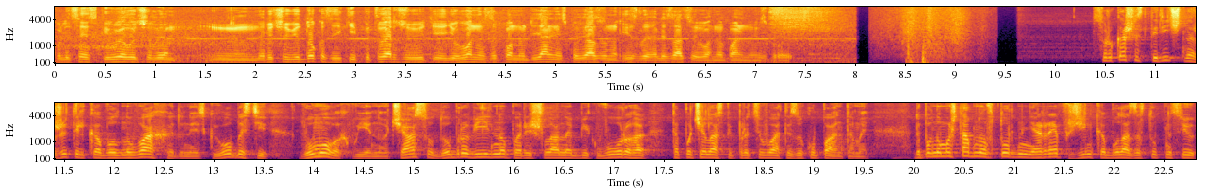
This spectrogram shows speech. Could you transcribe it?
поліцейські вилучили речові докази, які підтверджують його незаконну діяльність пов'язану із легалізацією вогнепальної зброї. 46-річна жителька Волновахи Донецької області в умовах воєнного часу добровільно перейшла на бік ворога та почала співпрацювати з окупантами. До повномасштабного вторгнення РФ жінка була заступницею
